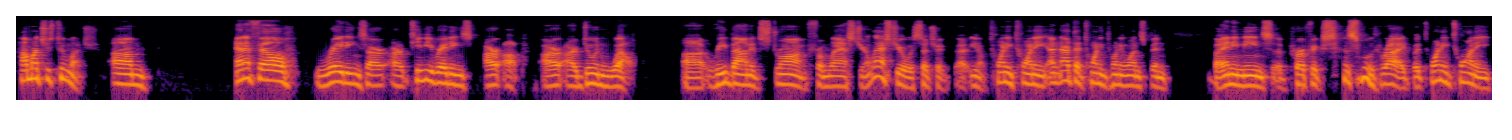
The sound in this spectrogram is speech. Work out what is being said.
how much is too much. Um, NFL ratings are our TV ratings are up, are are doing well uh, rebounded strong from last year. And last year was such a, uh, you know, 2020, and not that 2021's been by any means a perfect smooth ride, but 2020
